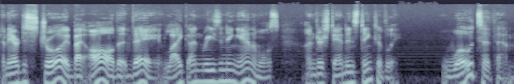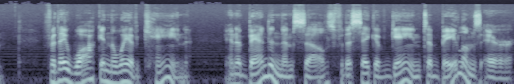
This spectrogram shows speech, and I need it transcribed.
and they are destroyed by all that they, like unreasoning animals, understand instinctively. Woe to them! For they walk in the way of Cain, and abandoned themselves for the sake of gain to Balaam's error,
